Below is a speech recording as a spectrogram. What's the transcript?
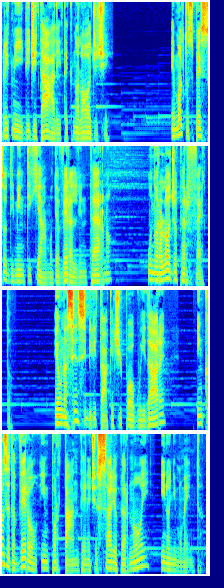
ritmi digitali, tecnologici e molto spesso dimentichiamo di avere all'interno un orologio perfetto e una sensibilità che ci può guidare in cose davvero importanti e necessarie per noi in ogni momento.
